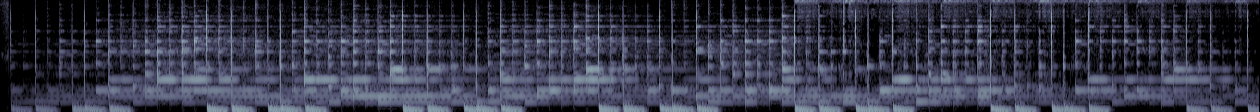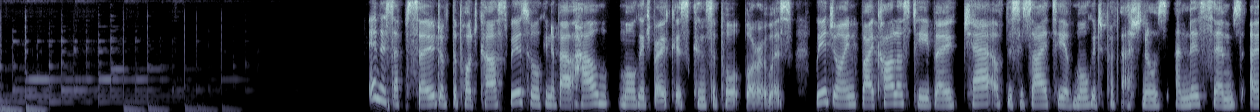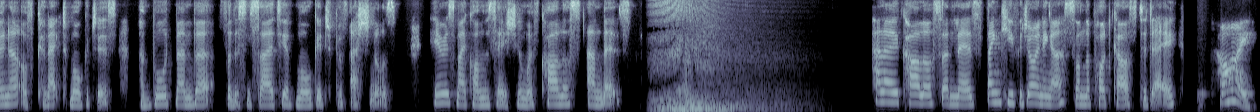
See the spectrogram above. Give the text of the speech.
This episode of the podcast, we are talking about how mortgage brokers can support borrowers. We are joined by Carlos Thibault, Chair of the Society of Mortgage Professionals, and Liz Syms, owner of Connect Mortgages and board member for the Society of Mortgage Professionals. Here is my conversation with Carlos and Liz. Hello, Carlos and Liz. Thank you for joining us on the podcast today. Hi.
